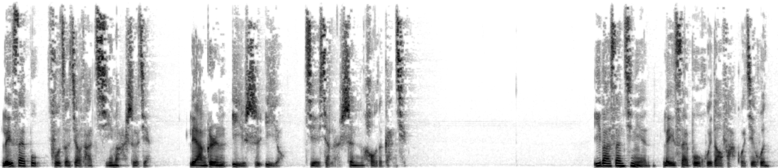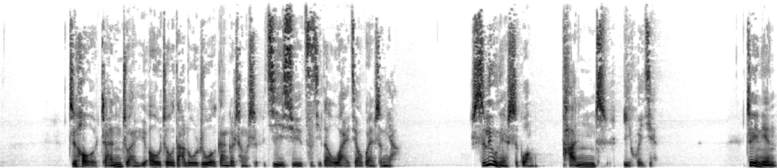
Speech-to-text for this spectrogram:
雷塞布负责教他骑马射箭，两个人亦师亦友，结下了深厚的感情。一八三七年，雷塞布回到法国结婚。之后辗转于欧洲大陆若干个城市，继续自己的外交官生涯。十六年时光，弹指一挥间。这一年，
